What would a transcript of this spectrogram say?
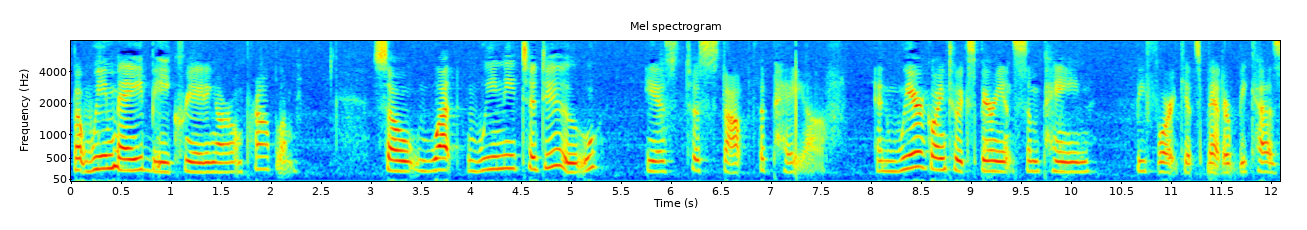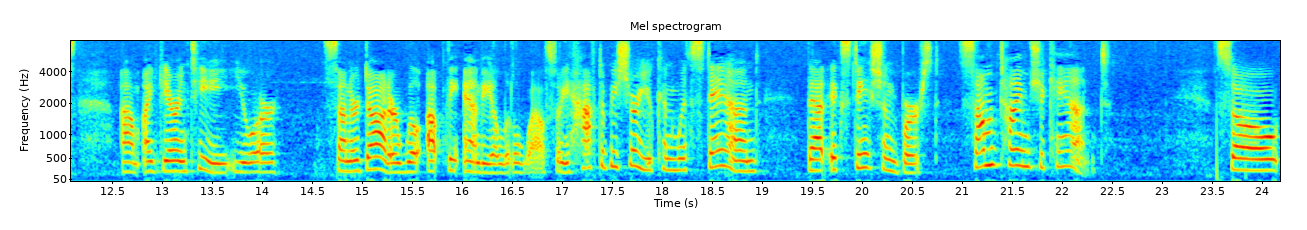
But we may be creating our own problem. So, what we need to do is to stop the payoff. And we're going to experience some pain before it gets better because um, I guarantee your son or daughter will up the ante a little while. So, you have to be sure you can withstand that extinction burst. Sometimes you can't. So,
